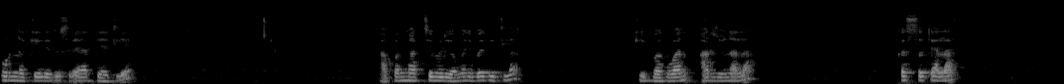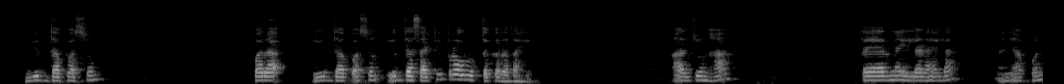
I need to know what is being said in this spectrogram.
पूर्ण केले दुसऱ्या अध्यायातले आपण मागच्या व्हिडिओमध्ये बघितलं की भगवान अर्जुनाला कसं त्याला युद्धापासून परा युद्धापासून युद्धासाठी प्रवृत्त करत आहेत अर्जुन हा तयार नाही लढायला आणि आपण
